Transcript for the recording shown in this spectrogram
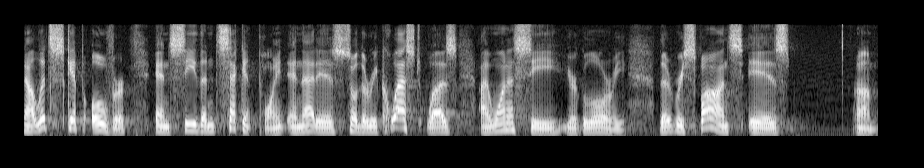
Now let's skip over and see the second point, and that is so the request was, I want to see your glory. The response is um,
